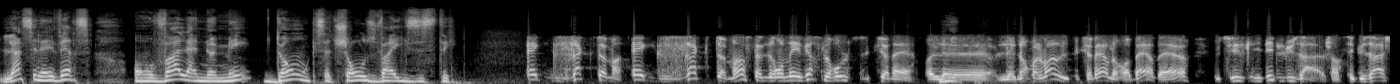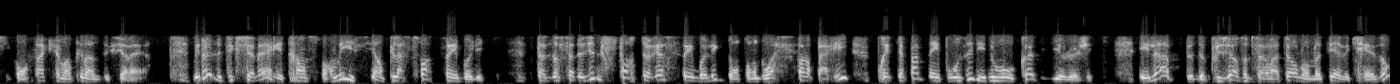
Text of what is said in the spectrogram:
Là, c'est l'inverse. On va la nommer, donc cette chose va exister. Exactement Exactement. C'est-à-dire, on inverse le rôle du dictionnaire. Le, le, normalement, le dictionnaire, le Robert, d'ailleurs, utilise l'idée de l'usage. Hein. C'est l'usage qui consacre l'entrée dans le dictionnaire. Mais là, le dictionnaire est transformé ici en place forte symbolique. C'est-à-dire ça devient une forteresse symbolique dont on doit s'emparer pour être capable d'imposer des nouveaux codes idéologiques. Et là, de plusieurs observateurs l'ont noté avec raison,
